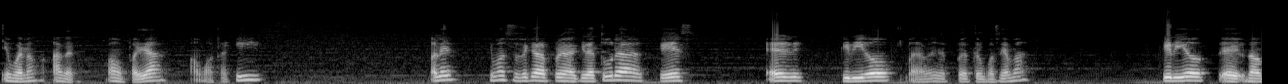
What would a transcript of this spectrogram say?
Y bueno, a ver, vamos para allá, vamos aquí. ¿Vale? Y vamos a sacar la primera criatura, que es el Crio... A ver, ¿cómo se llama? Crio... Eh, no,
